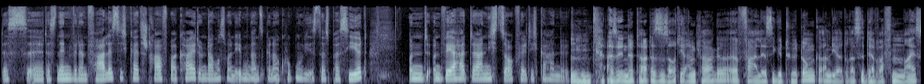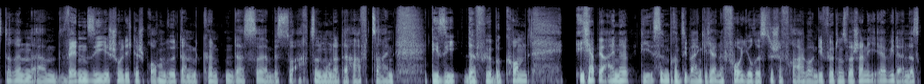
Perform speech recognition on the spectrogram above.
Das, äh, das nennen wir dann Fahrlässigkeitsstrafbarkeit und da muss man eben ganz genau gucken, wie ist das passiert. Und, und wer hat da nicht sorgfältig gehandelt? Mhm. Also in der Tat, das ist auch die Anklage, äh, fahrlässige Tötung an die Adresse der Waffenmeisterin. Ähm, wenn sie schuldig gesprochen wird, dann könnten das äh, bis zu 18 Monate Haft sein, die sie dafür bekommt. Ich habe ja eine, die ist im Prinzip eigentlich eine vorjuristische Frage und die führt uns wahrscheinlich eher wieder in das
